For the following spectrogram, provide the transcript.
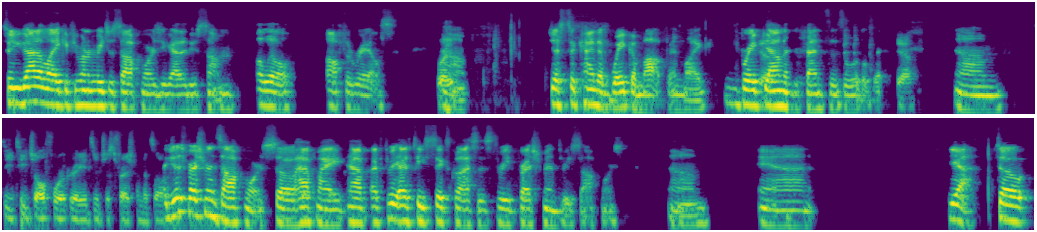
so you gotta like if you want to reach the sophomores, you gotta do something a little off the rails, right? Um, just to kind of wake them up and like break yeah. down their defenses a little bit. Yeah. Um, do you teach all four grades or just freshmen and sophomores? Just freshmen and sophomores. So half my half I have three I teach six classes, three freshmen, three sophomores. Um, and yeah, so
